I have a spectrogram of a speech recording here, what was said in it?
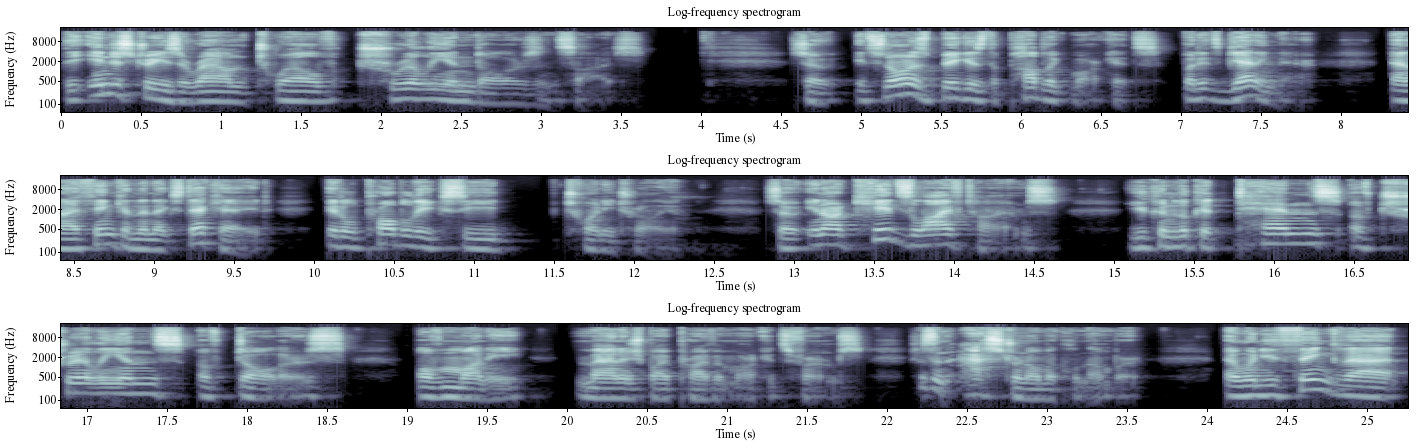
The industry is around $12 trillion in size. So it's not as big as the public markets, but it's getting there. And I think in the next decade, it'll probably exceed 20 trillion. So in our kids' lifetimes, you can look at tens of trillions of dollars of money managed by private markets firms. Just an astronomical number. And when you think that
